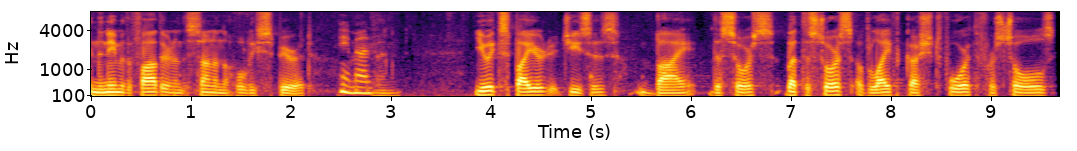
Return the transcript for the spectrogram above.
In the name of the Father, and of the Son, and the Holy Spirit. Amen. Amen. You expired, Jesus, by the source, but the source of life gushed forth for souls,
